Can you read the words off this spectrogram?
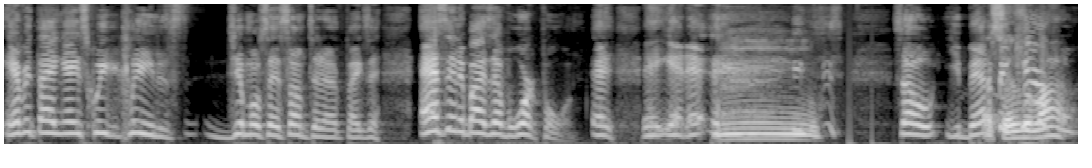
Everything ain't squeaky clean. Jimbo said something to that effect. Ask anybody's ever worked for him. And, and, yeah, that, mm. so you better that be careful.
